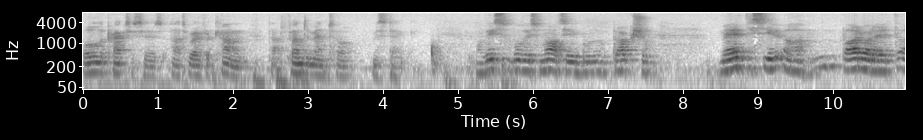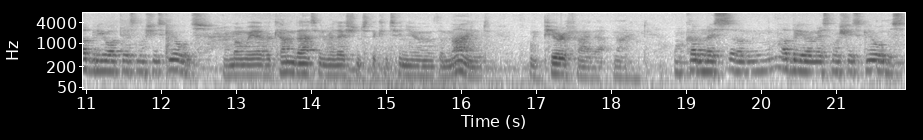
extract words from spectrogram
all the practices are to overcome that fundamental mistake. Un visu budismu mācību prakšu mērķis ir uh, pārvarēt, atbrīvoties no šīs kļūdas. And when we overcome that in relation to the continuum of the mind, we purify that mind. Un kad mēs um, atbrīvojamies no šīs kļūdas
